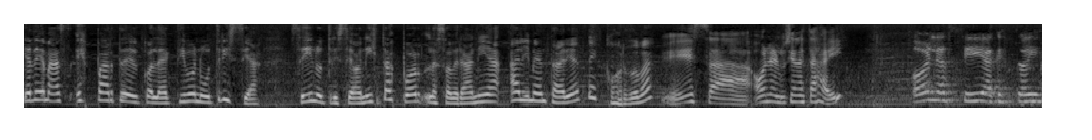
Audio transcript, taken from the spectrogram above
y además es parte del colectivo Nutricia, ¿sí? Nutricionistas por la Soberanía Alimentaria de Córdoba. Esa. Hola, Luciana, ¿estás ahí? Hola, sí, aquí estoy.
